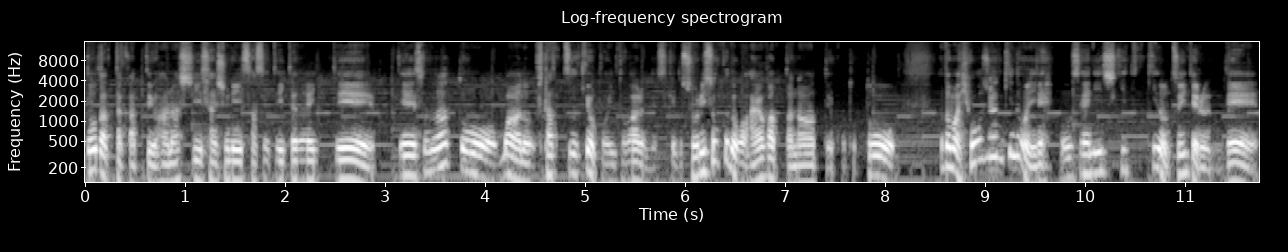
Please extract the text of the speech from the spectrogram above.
どうだったかっていう話、最初にさせていただいて、で、その後、まあ、あの、二つ今日ポイントがあるんですけど、処理速度が速かったなっていうことと、あと、まあ、標準機能にね、音声認識機能ついてるんで、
